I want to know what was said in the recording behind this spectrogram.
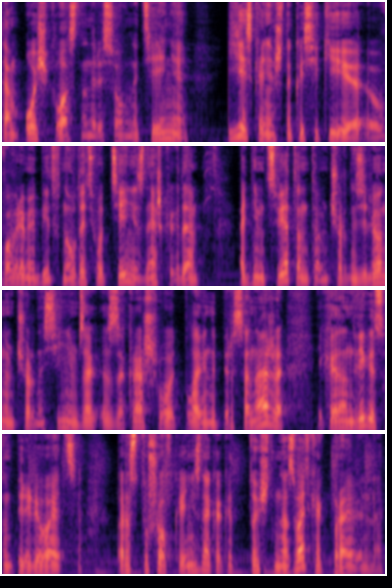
Там очень классно нарисованы тени. Есть, конечно, косяки э, во время битв, но вот эти вот тени, знаешь, когда одним цветом, там, черно-зеленым, черно-синим за- закрашивают половину персонажа, и когда он двигается, он переливается. Растушевка. Я не знаю, как это точно назвать, как правильно.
